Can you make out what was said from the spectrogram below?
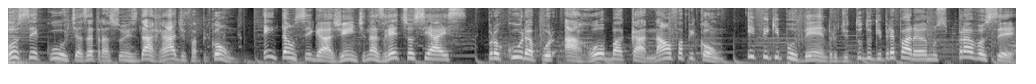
Você curte as atrações da Rádio Fapcom? Então siga a gente nas redes sociais. Procura por arroba canal Fapcom e fique por dentro de tudo que preparamos para você.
